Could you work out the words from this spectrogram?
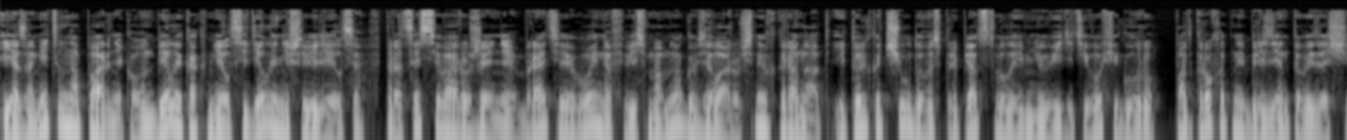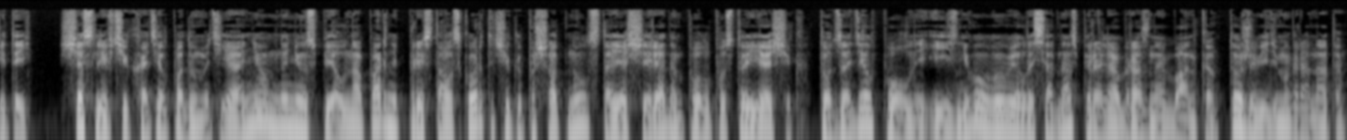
Я заметил напарника, он белый как мел, сидел и не шевелился. В процессе вооружения братья воинов весьма много взяла ручных гранат, и только чудо воспрепятствовало им не увидеть его фигуру под крохотной брезентовой защитой. Счастливчик, хотел подумать я о нем, но не успел. Напарник пристал с корточек и пошатнул стоящий рядом полупустой ящик. Тот задел полный, и из него вывалилась одна спиралеобразная банка, тоже, видимо, граната.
